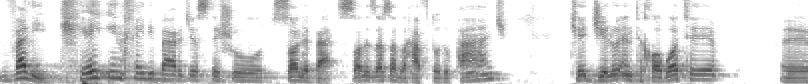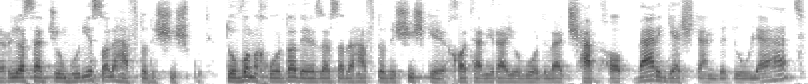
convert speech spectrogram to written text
ولی کی این خیلی برجسته شد؟ سال بعد سال 1975 که جلو انتخابات ریاست جمهوری سال 76 بود. دوم خرداد 1176 که خاتمی رأی آورد و چپ ها برگشتن به دولت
